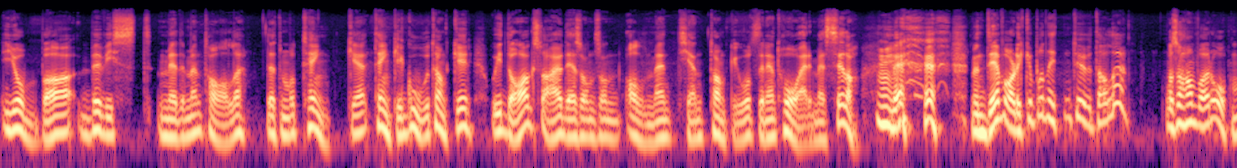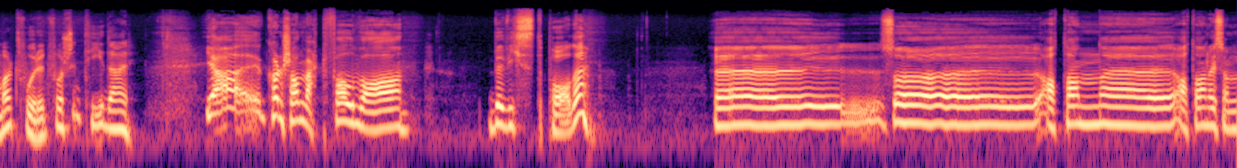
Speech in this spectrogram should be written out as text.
jobba bevisst med det mentale. Dette med å tenke, tenke, gode tanker. Og i dag så er jo det sånn, sånn allment kjent tankegods rent HR-messig, da. Mm. Men, men det var det ikke på 1920-tallet. Altså, han var åpenbart forut for sin tid der. Ja, kanskje han i hvert fall var bevisst på det. Eh, så eh, at han, eh, at han liksom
